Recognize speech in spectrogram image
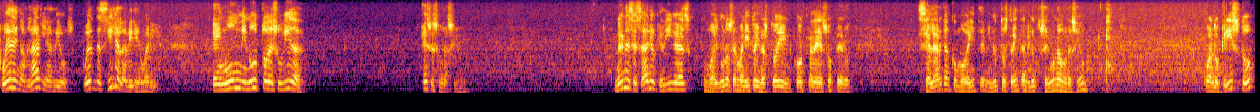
pueden hablarle a Dios, pueden decirle a la Virgen María en un minuto de su vida. Eso es oración. No es necesario que digas, como algunos hermanitos, y no estoy en contra de eso, pero se alargan como 20 minutos, 30 minutos en una oración. Cuando Cristo,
